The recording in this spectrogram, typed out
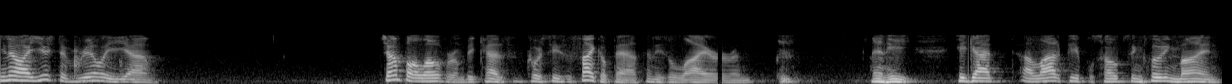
you know, I used to really um, jump all over him because, of course, he's a psychopath and he's a liar, and and he he got a lot of people's hopes, including mine,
